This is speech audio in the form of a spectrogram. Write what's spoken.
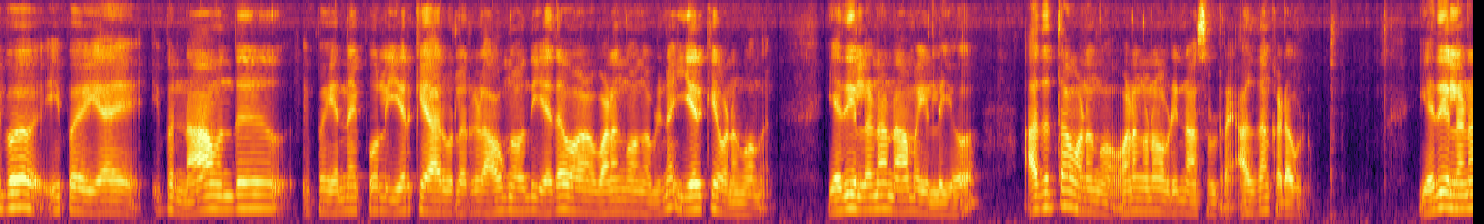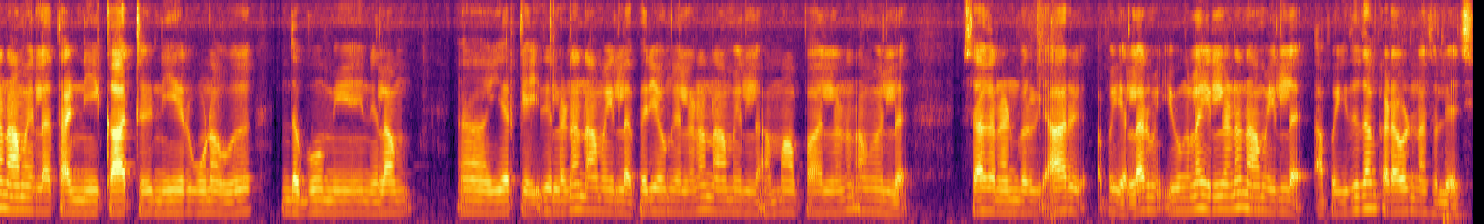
இப்போ இப்போ ஏ- இப்போ நான் வந்து இப்போ என்னை போல் இயற்கை ஆர்வலர்கள் அவங்க வந்து எதை வ- வணங்குவாங்க அப்படின்னா இயற்கையை வணங்குவாங்க. எது இல்லைன்னா நாம் இல்லையோ அதை தான் வணங்குவோம் வணங்கணும் அப்படின்னு நான் சொல்கிறேன் அதுதான் கடவுள். எது இல்லைன்னா நாம் இல்லை. தண்ணி காற்று நீர் உணவு இந்த பூமி நிலம் இயற்கை. இது இல்லைன்னா நாம் இல்லை. பெரியவங்க இல்லைன்னா நாம் இல்லை. அம்மா அப்பா இல்லைன்னா நாம் இல்லை. சக நண்பர்கள் யார்? அப்போ எல்லாருமே இவங்கெல்லாம் இல்லைன்னா நாம் இல்லை. அப்போ இதுதான் கடவுள்னு நான் சொல்லியாச்சு.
